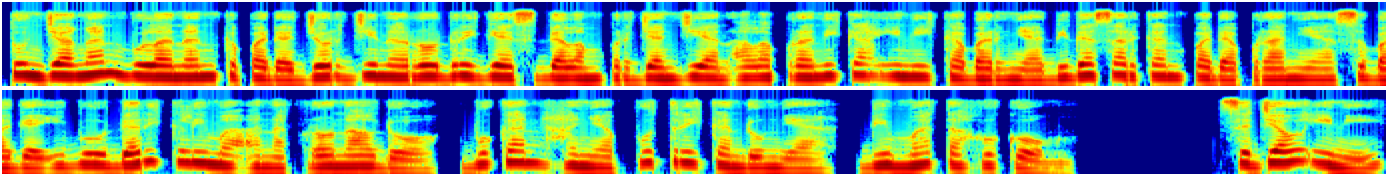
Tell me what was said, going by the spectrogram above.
Tunjangan bulanan kepada Georgina Rodriguez dalam perjanjian ala pranikah ini kabarnya didasarkan pada perannya sebagai ibu dari kelima anak Ronaldo, bukan hanya putri kandungnya, di mata hukum. Sejauh ini,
